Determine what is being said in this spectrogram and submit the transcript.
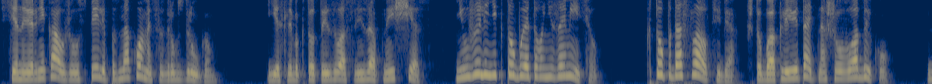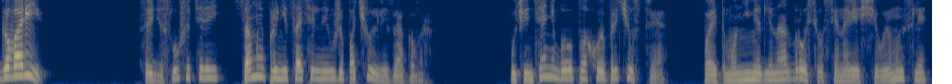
Все наверняка уже успели познакомиться друг с другом. Если бы кто-то из вас внезапно исчез, неужели никто бы этого не заметил? Кто подослал тебя, чтобы оклеветать нашего владыку? Говори!» Среди слушателей самые проницательные уже почуяли заговор. У Чинтяня было плохое предчувствие — Поэтому он немедленно отбросил все навязчивые мысли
